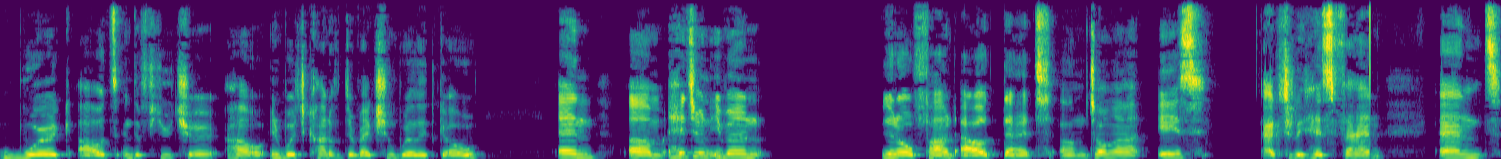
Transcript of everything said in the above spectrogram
work out in the future how in which kind of direction will it go and um Haejun even you know, found out that um, Jongha is actually his fan, and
